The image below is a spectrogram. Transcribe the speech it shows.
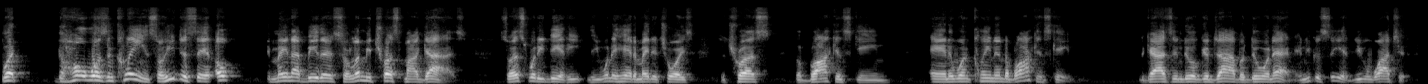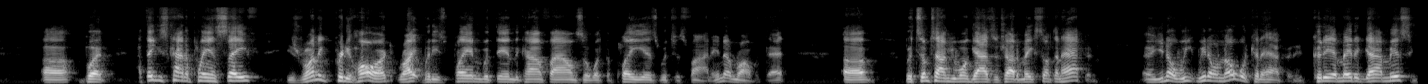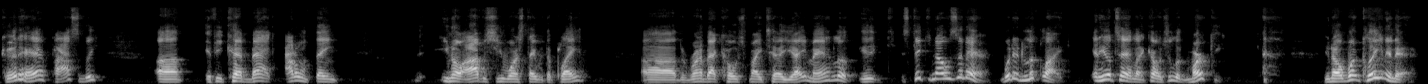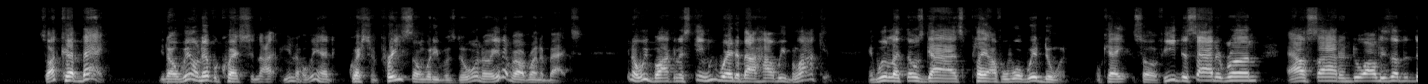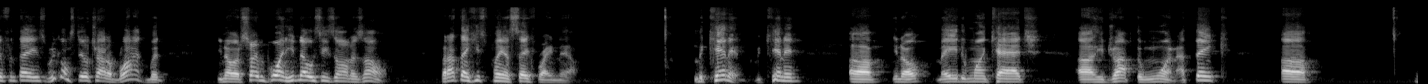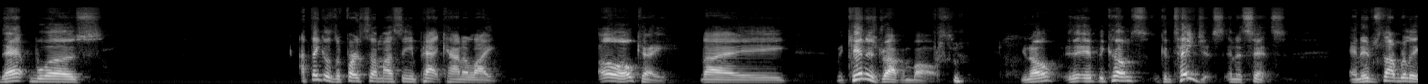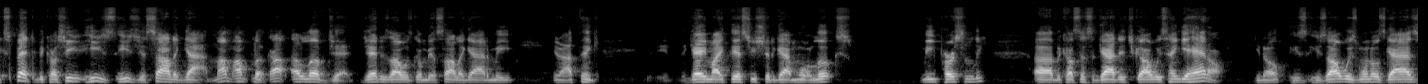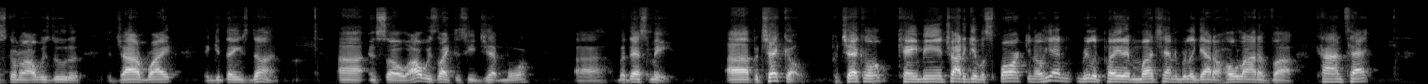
But the hole wasn't clean. So he just said, oh, it may not be there. So let me trust my guys. So that's what he did. He, he went ahead and made a choice to trust the blocking scheme, and it wasn't clean in the blocking scheme. The guys didn't do a good job of doing that. And you can see it, you can watch it. Uh, but I think he's kind of playing safe. He's running pretty hard, right? But he's playing within the confines of what the play is, which is fine. Ain't nothing wrong with that. Uh, but sometimes you want guys to try to make something happen. You know, we, we don't know what could have happened. Could he have made a guy miss? Could have, possibly. Uh, if he cut back, I don't think, you know, obviously you want to stay with the play. Uh, the running back coach might tell you, "Hey, man, look, stick your nose in there. What did it look like?" And he'll tell you, "Like, coach, you look murky. you know, it wasn't clean in there." So I cut back. You know, we don't ever question. I, you know, we had to question Priest on what he was doing, or any of our running backs. You know, we blocking the scheme. We worried about how we block it, and we'll let those guys play off of what we're doing. Okay, so if he decided to run outside and do all these other different things, we're gonna still try to block. But you know, at a certain point, he knows he's on his own. But I think he's playing safe right now. McKinnon, McKinnon, uh, you know, made the one catch. Uh, he dropped the one. I think uh, that was, I think it was the first time I seen Pat kind of like, oh, okay, like McKinnon's dropping balls. you know, it, it, becomes contagious in a sense, and it's not really expected because he he's he's your solid guy. I'm, I'm, look, I, I love Jet. Jet is always going to be a solid guy to me. You know, I think the game like this, you should have got more looks. Me personally, uh, because it's a guy that you can always hang your hat on. You know, he's he's always one of those guys that's going to always do the, the job right and get things done. Uh, and so I always like to see Jet more, uh, but that's me. Uh, Pacheco, Pacheco came in, tried to give a spark. You know, he hadn't really played it much, hadn't really got a whole lot of uh, contact.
